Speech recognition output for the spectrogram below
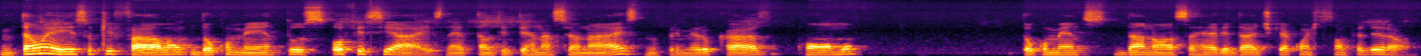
Então é isso que falam documentos oficiais, né? tanto internacionais, no primeiro caso, como documentos da nossa realidade, que é a Constituição Federal.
